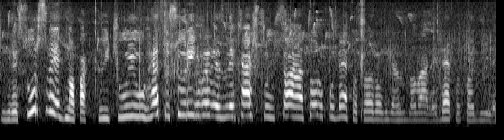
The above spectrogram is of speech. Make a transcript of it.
і ресурс видно, пак ту і чую, гету сурінь вивезли хащу, все, а толку де то то розгаздували, де то то діли.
